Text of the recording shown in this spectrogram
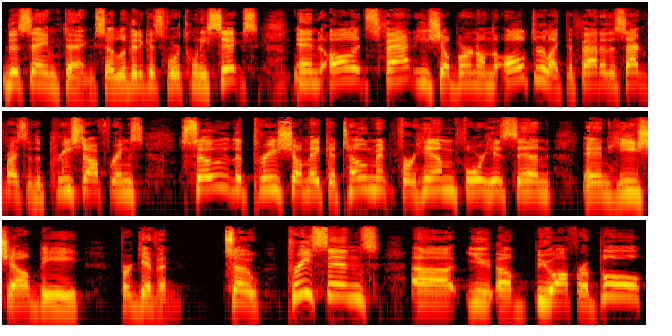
the same thing. So Leviticus 4:26, and all its fat he shall burn on the altar like the fat of the sacrifice of the priest offerings, so the priest shall make atonement for him for his sin and he shall be forgiven. So priest sins, uh, you uh, you offer a bull.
